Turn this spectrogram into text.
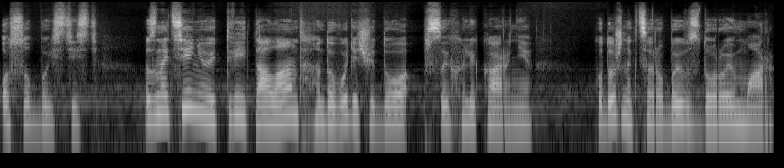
особистість, знецінюють твій талант, доводячи до психлікарні. Художник це робив з Дорою Мар.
